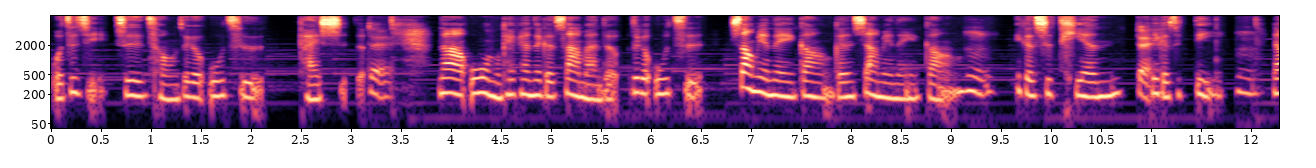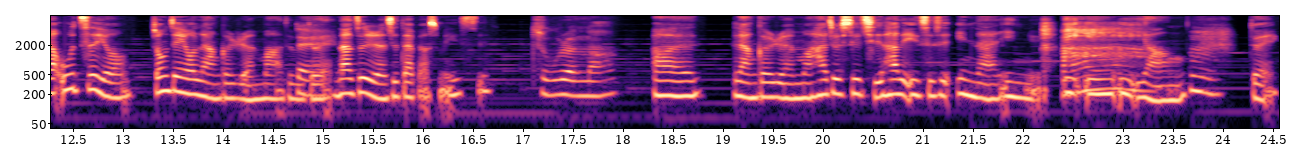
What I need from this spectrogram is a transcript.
我自己是从这个巫字开始的。对，那巫我们可以看这个萨满的这个巫字上面那一杠跟下面那一杠，嗯，一个是天，对，一个是地，嗯，然后巫字有中间有两个人嘛，对不对？对，那这人是代表什么意思？族人吗？呃。两个人嘛，他就是其实他的意思是一男一女，啊、一阴一阳。嗯，对。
